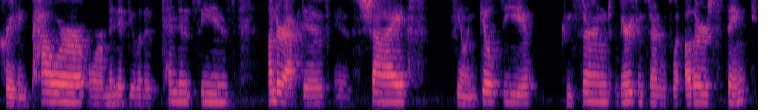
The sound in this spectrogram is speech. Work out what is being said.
craving power or manipulative tendencies. Underactive is shy, feeling guilty, concerned, very concerned with what others think.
